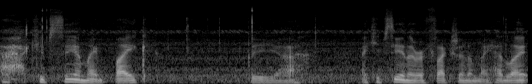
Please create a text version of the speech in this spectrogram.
I keep seeing my bike. The uh, I keep seeing the reflection of my headlight.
